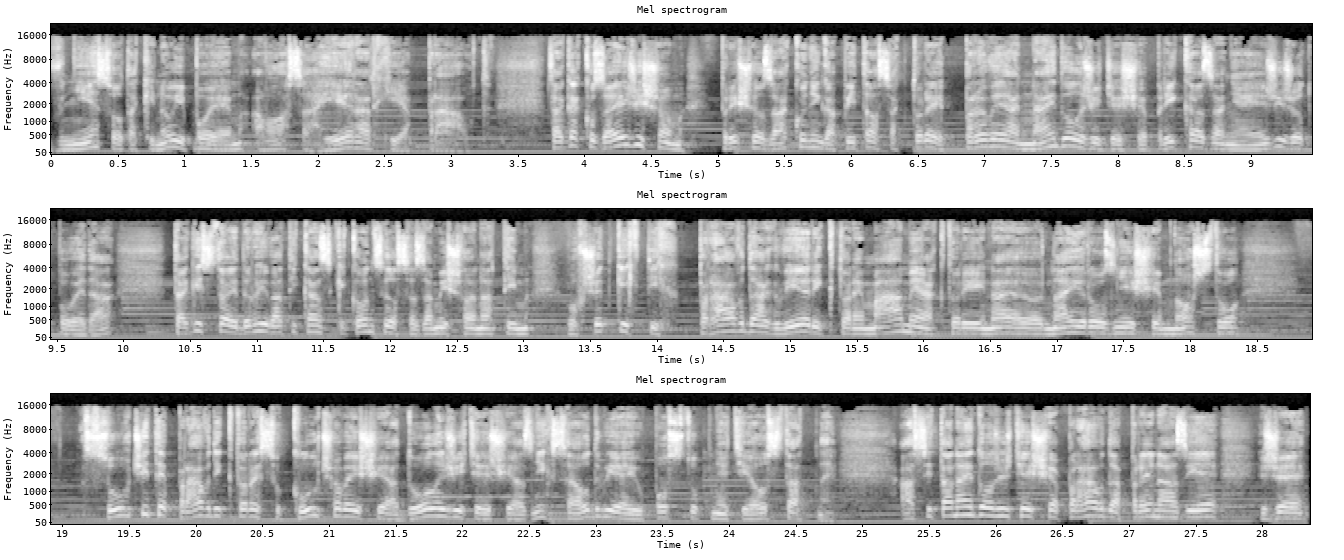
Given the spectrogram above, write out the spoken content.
vniesol taký nový pojem a volá sa hierarchia pravd. Tak ako za Ježišom prišiel zákonník a pýtal sa, ktoré je prvé a najdôležitejšie prikázanie Ježiš odpovedá, takisto aj druhý Vatikánsky koncil sa zamýšľa nad tým vo všetkých tých pravdách viery, ktoré máme a ktoré je naj, najrôznejšie množstvo, sú určité pravdy, ktoré sú kľúčovejšie a dôležitejšie a z nich sa odvíjajú postupne tie ostatné. Asi tá najdôležitejšia pravda pre nás je, že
